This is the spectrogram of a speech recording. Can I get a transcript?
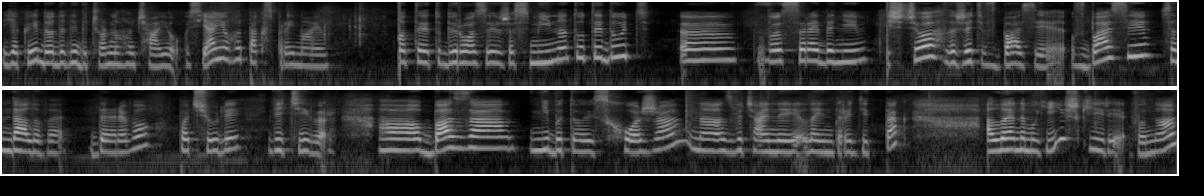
який доданий до чорного чаю. Ось я його так сприймаю. Ноти тубірози жасміна тут ідуть е, всередині. Що лежить в базі? В базі сандалове дерево, пачулі, вітівер. База нібито схожа на звичайний лейнтрадіт, так? Але на моїй шкірі вона,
